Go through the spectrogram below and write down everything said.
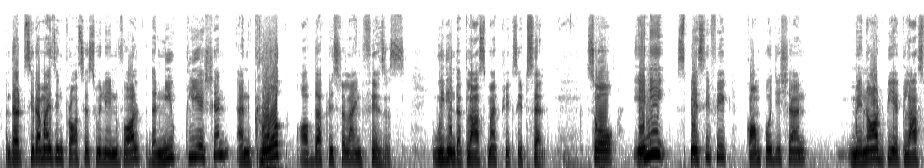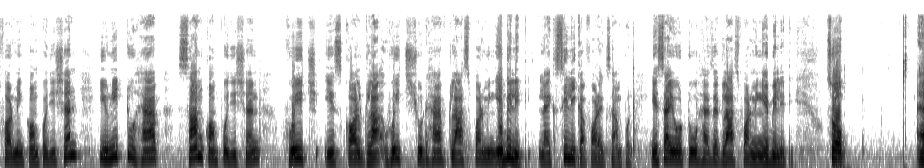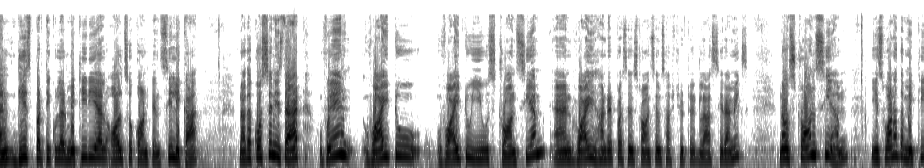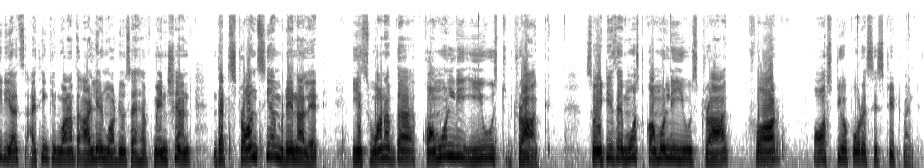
that ceramizing process will involve the nucleation and growth of the crystalline phases within the glass matrix itself. So, any specific composition may not be a glass forming composition, you need to have some composition which is called which should have glass forming ability like silica for example SiO2 has a glass forming ability. So, and this particular material also contains silica. Now, the question is that when why to why to use strontium and why 100 percent strontium substituted glass ceramics. Now, strontium is one of the materials I think in one of the earlier modules I have mentioned that strontium ranelate is one of the commonly used drug. So, it is a most commonly used drug for osteoporosis treatment.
